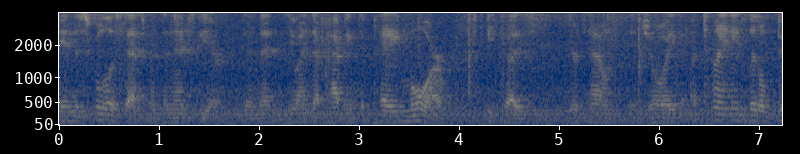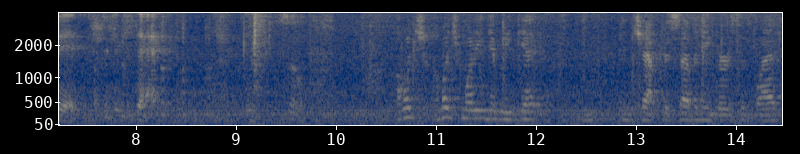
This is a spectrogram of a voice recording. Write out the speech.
in the school assessment the next year. Then that you end up having to pay more because your town enjoyed a tiny little bit of success. Just- So, How much, how much money did we get in chapter 70 versus last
